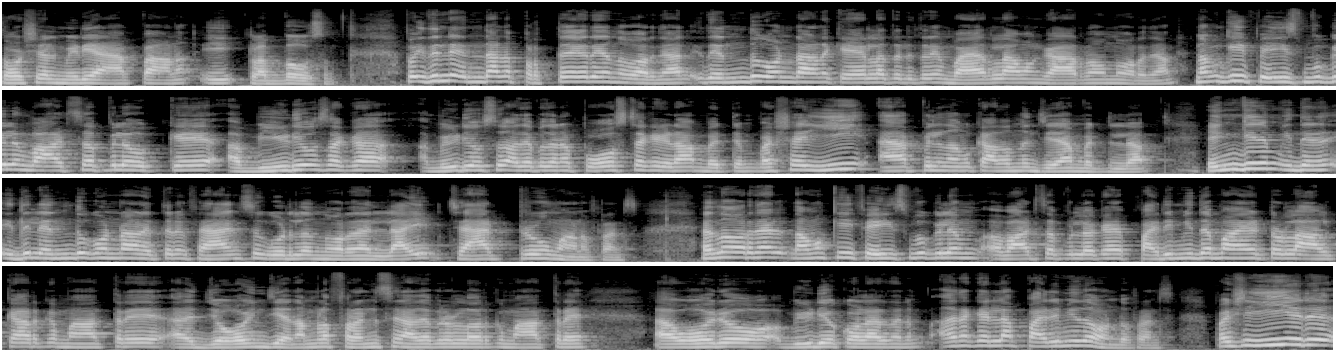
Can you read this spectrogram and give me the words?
സോഷ്യൽ മീഡിയ ആപ്പാണ് ഈ ക്ലബ് ഹൗസും അപ്പോൾ ഇതിന്റെ എന്താണ് പ്രത്യേകത എന്ന് പറഞ്ഞാൽ ഇത് എന്തുകൊണ്ടാണ് കേരളത്തിൽ ഇത്രയും വൈറലാവാൻ കാരണം എന്ന് പറഞ്ഞാൽ നമുക്ക് ഈ ഫേസ്ബുക്കിലും വാട്സപ്പിലും ഒക്കെ വീഡിയോസൊക്കെ വീഡിയോസ് അതേപോലെ തന്നെ പോസ്റ്റൊക്കെ ഇടാൻ പറ്റും. പക്ഷേ ഈ ആപ്പിൽ നമുക്ക് അതൊന്നും ചെയ്യാൻ പറ്റില്ല. എങ്കിലും ഇതിന് ഇതിൽ എന്തുകൊണ്ടാണ് ഇത്രയും ഫാൻസ് കൂടുതലെന്ന് പറഞ്ഞാൽ ലൈവ് ചാറ്റ് റൂമാണ് ഫ്രണ്ട്സ് എന്ന് പറഞ്ഞാൽ നമുക്ക് ഈ ഫേസ്ബുക്കിലും വാട്സപ്പിലൊക്കെ പരിമിതമായിട്ടുള്ള ആൾക്കാർക്ക് മാത്രമേ ജോയിൻ ചെയ്യാം നമ്മളെ ഫ്രണ്ട്സിന് അതേപോലെയുള്ളവർക്ക് മാത്രമേ ഓരോ വീഡിയോ കോൾ ആയിരുന്നാലും അതിനൊക്കെ എല്ലാം പരിമിതമുണ്ട് ഫ്രണ്ട്സ് പക്ഷേ ഈ ഒരു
